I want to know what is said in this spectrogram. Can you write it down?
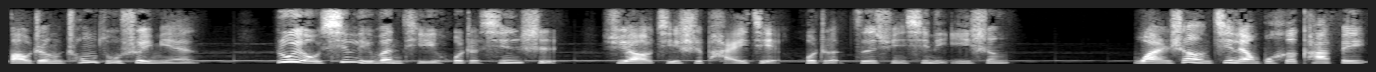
保证充足睡眠。如有心理问题或者心事，需要及时排解或者咨询心理医生。晚上尽量不喝咖啡。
